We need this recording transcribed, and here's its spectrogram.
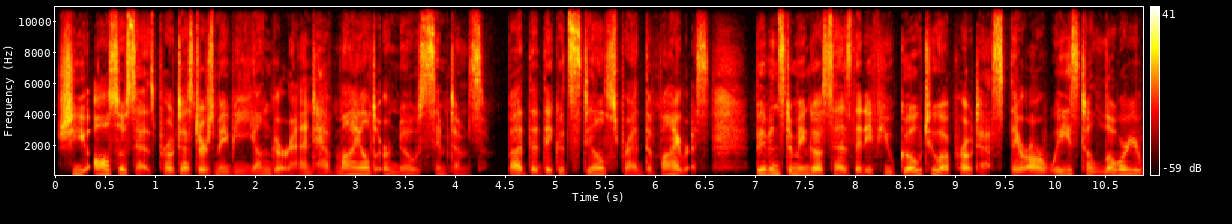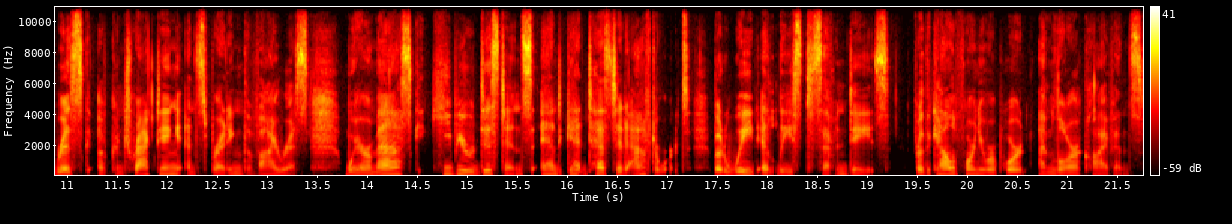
She also says protesters may be younger and have mild or no symptoms but that they could still spread the virus. Bibbins Domingo says that if you go to a protest, there are ways to lower your risk of contracting and spreading the virus. Wear a mask, keep your distance, and get tested afterwards, but wait at least seven days. For the California Report, I'm Laura Klivans.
